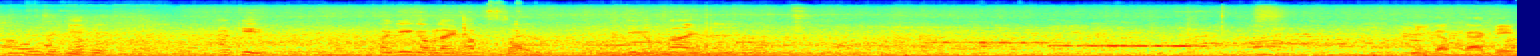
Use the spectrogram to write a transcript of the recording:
เอาคากิพี่คากิคากิกับอะไรครับไส้คากิกับไส้นี่ครับกาเกะ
